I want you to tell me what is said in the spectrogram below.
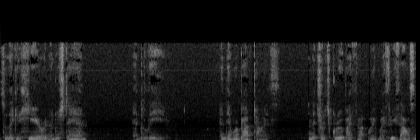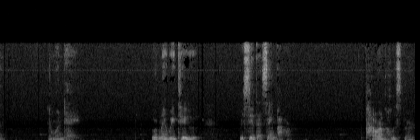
so they could hear and understand and believe. And then were baptized. And the church grew by, that way by 3,000 in one day. Lord, may we too receive that same power the power of the Holy Spirit.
